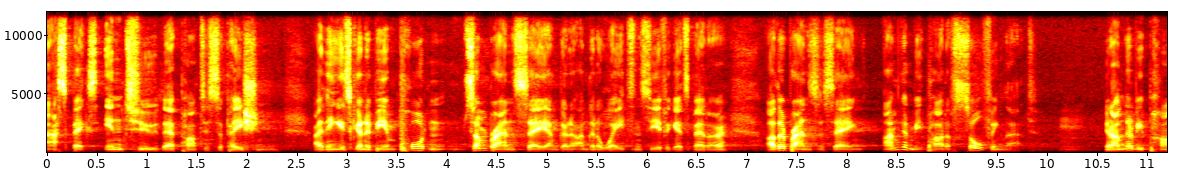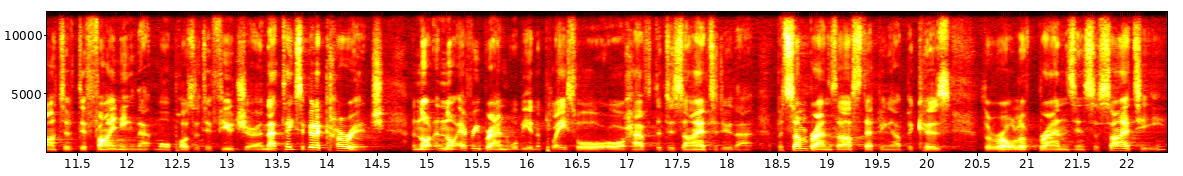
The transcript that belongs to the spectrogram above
aspects into their participation. I think it's going to be important. Some brands say, I'm going to, I'm going to wait and see if it gets better. Other brands are saying, I'm going to be part of solving that. You know, I'm going to be part of defining that more positive future. And that takes a bit of courage. And not, not every brand will be in a place or, or have the desire to do that. But some brands are stepping up because the role of brands in society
